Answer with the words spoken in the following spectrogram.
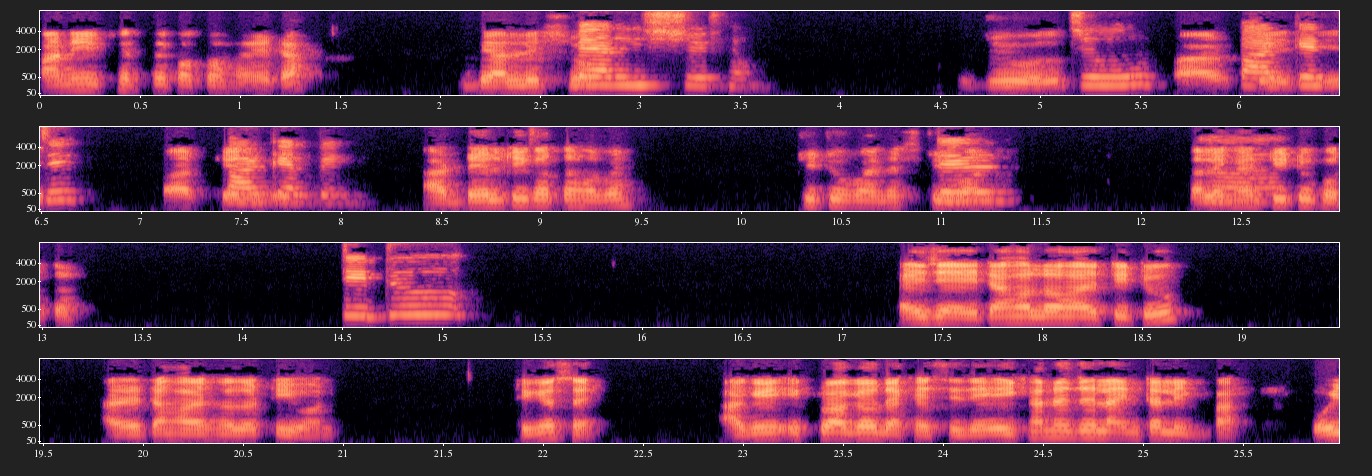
পানির ক্ষেত্রে কত হয় এটা? বিয়াল্লিশশো। Joule per KG per kelvin আর ডেলটি কত হবে? T two minus T one তাহলে এখানে টি টু কত? টি টু এই যে এটা হলো হয় টি টু আর এটা হয় হলো টি ওয়ান ঠিক আছে? আগে একটু আগেও দেখাইছি যে এইখানে যে লাইনটা লিখবা ওই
